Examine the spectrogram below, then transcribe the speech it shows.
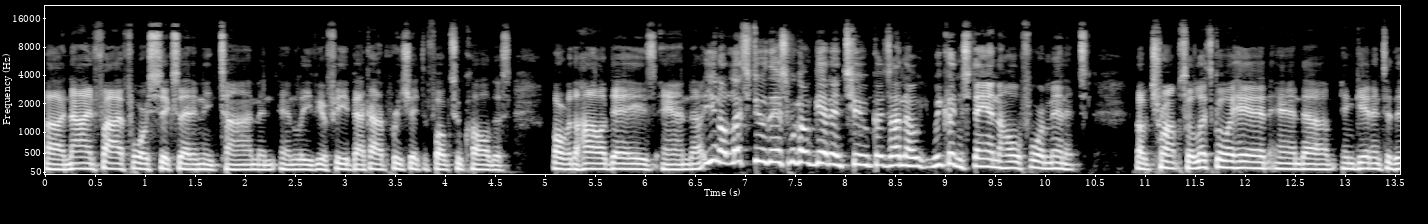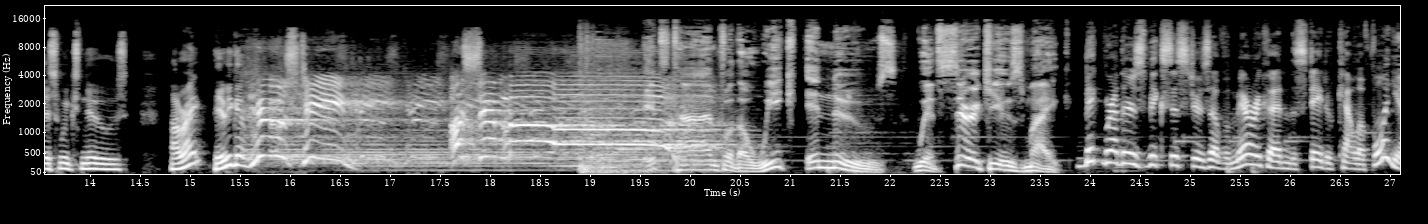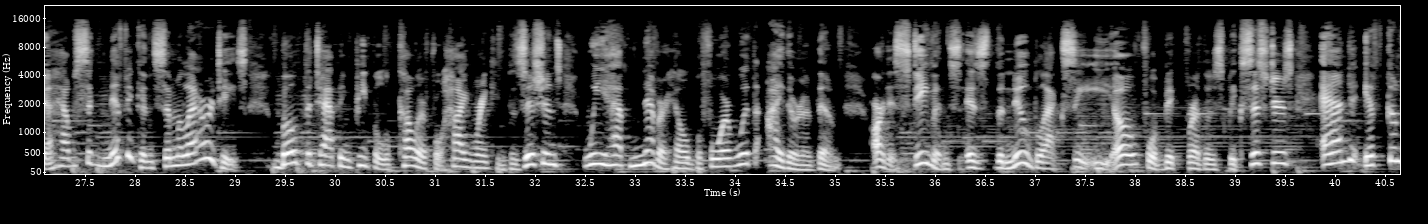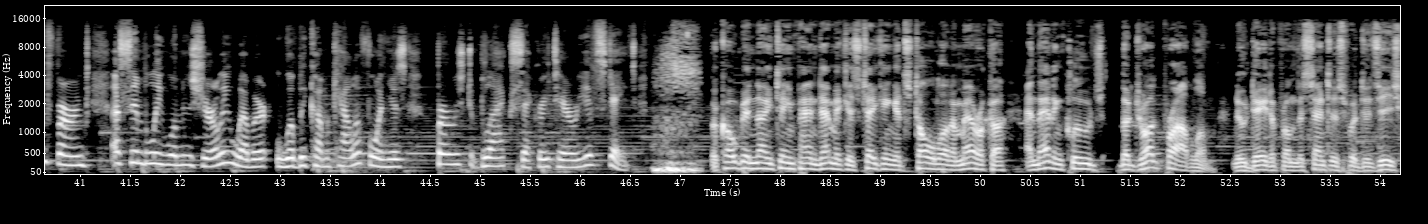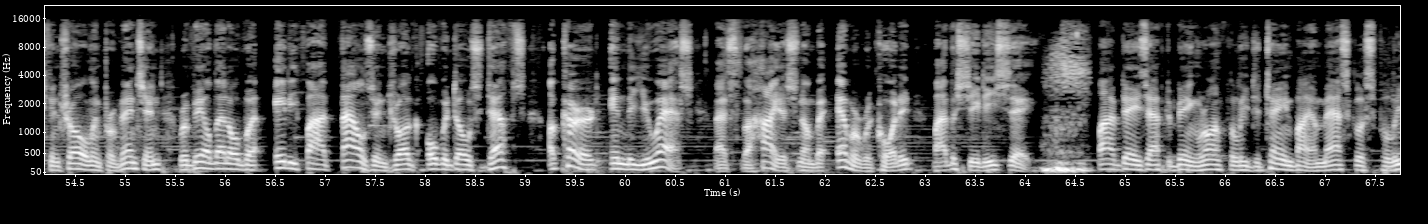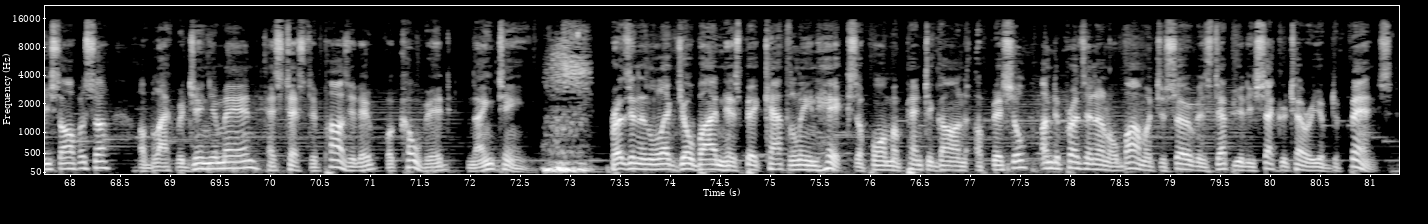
uh, 9546 at any time and, and leave your feedback. I appreciate the folks who called us over the holidays. And, uh, you know, let's do this. We're going to get into, because I know we couldn't stand the whole four minutes of Trump. So let's go ahead and, uh, and get into this week's news. All right, here we go. For the week in news with Syracuse Mike. Big Brothers Big Sisters of America and the state of California have significant similarities. Both the tapping people of color for high ranking positions we have never held before with either of them. Artis Stevens is the new black CEO for Big Brothers Big Sisters, and if confirmed, Assemblywoman Shirley Weber will become California's first black Secretary of State. The COVID 19 pandemic is taking its toll on America, and that includes the drug problem. New data from the Centers for Disease Control and Prevention reveal that over 85,000 drug overdose deaths occurred in the U.S. That's the highest number ever recorded by the CDC. Five days after being wrongfully detained by a maskless police officer, a black Virginia man has tested positive for COVID 19. President elect Joe Biden has picked Kathleen Hicks, a former Pentagon official under President Obama, to serve as Deputy Secretary of Defense.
